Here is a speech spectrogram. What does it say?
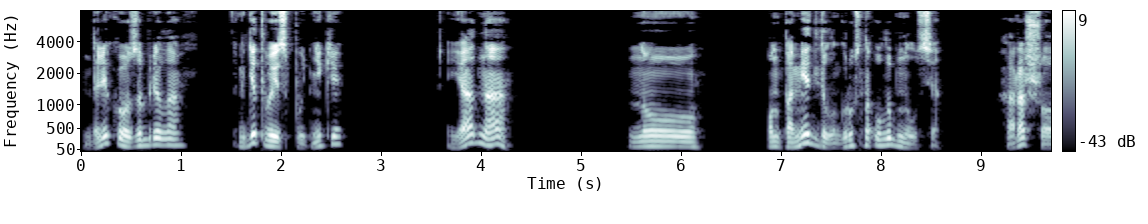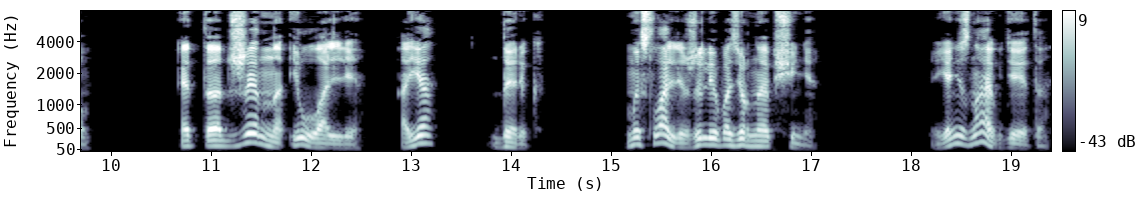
«Далеко забрела. Где твои спутники?» «Я одна». «Ну...» Он помедлил, грустно улыбнулся. «Хорошо. Это Дженна и Лалли, а я — Дерек. Мы с Лалли жили в озерной общине. Я не знаю, где это.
